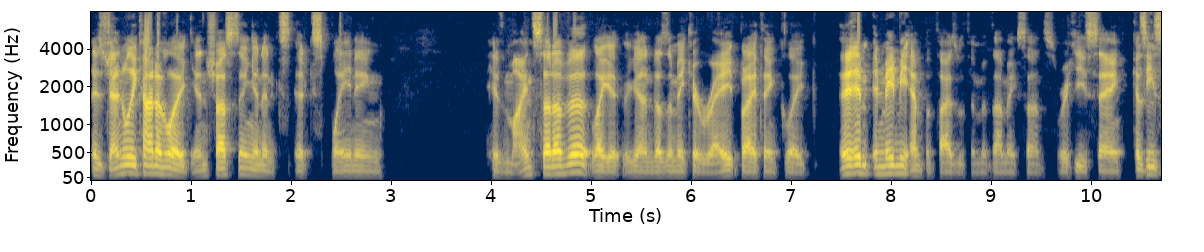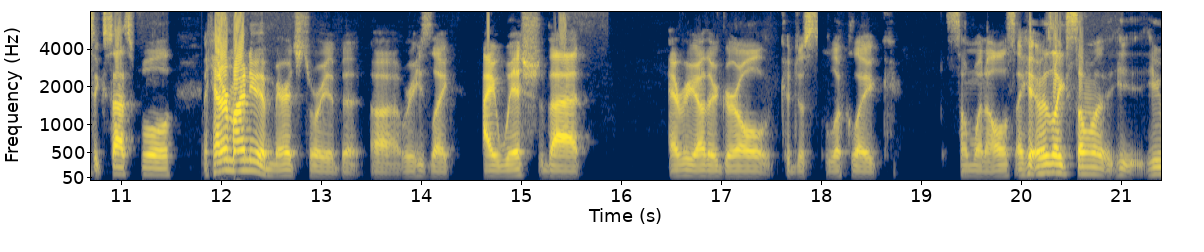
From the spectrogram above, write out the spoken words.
is generally kind of like interesting and ex- explaining his mindset of it. Like it, again, doesn't make it right, but I think like it, it made me empathize with him if that makes sense. Where he's saying because he's successful. It kind of reminded me of Marriage Story a bit, uh, where he's like, I wish that every other girl could just look like someone else. Like it was like someone he he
